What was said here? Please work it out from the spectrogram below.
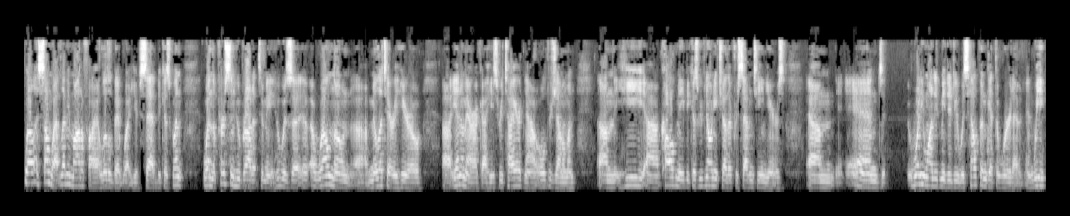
Well, somewhat. Let me modify a little bit what you've said because when when the person who brought it to me, who was a, a well-known uh, military hero uh, in America, he's retired now, older gentleman. Um, he uh, called me because we've known each other for 17 years, um, and what he wanted me to do was help him get the word out. And we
